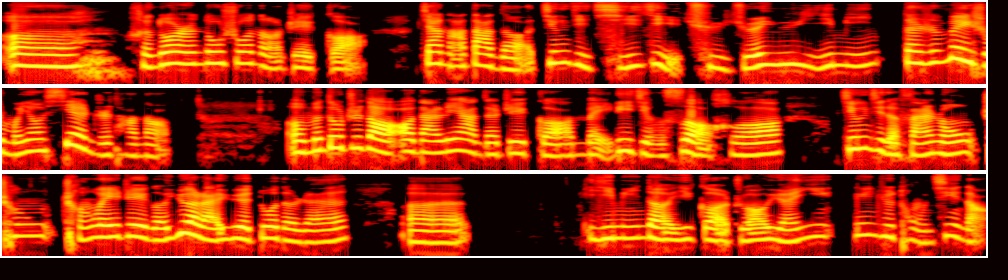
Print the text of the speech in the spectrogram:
呃，很多人都说呢，这个加拿大的经济奇迹取决于移民，但是为什么要限制它呢？我们都知道，澳大利亚的这个美丽景色和经济的繁荣，成成为这个越来越多的人呃移民的一个主要原因。根据统计呢，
